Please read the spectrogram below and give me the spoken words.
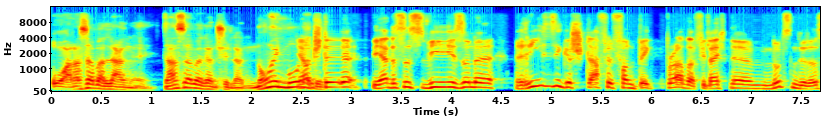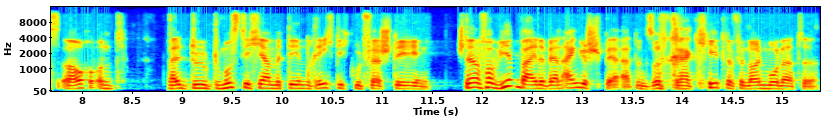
Oh, das ist aber lang, ey. Das ist aber ganz schön lang. Neun Monate. Ja, ja, das ist wie so eine riesige Staffel von Big Brother. Vielleicht ne, nutzen die das auch und weil du, du musst dich ja mit denen richtig gut verstehen. Stell dir mal vor, wir beide wären eingesperrt in so eine Rakete für neun Monate.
